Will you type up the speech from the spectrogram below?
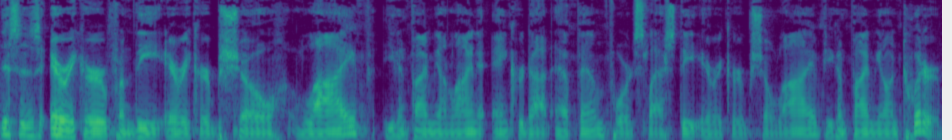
This is Eric Erb from the Eric Erb Show Live. You can find me online at anchor.fm forward slash the Eric Erb Show Live. You can find me on Twitter,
